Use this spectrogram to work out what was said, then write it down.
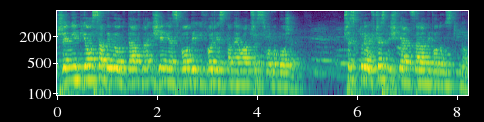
że niebiosa były od dawna i ziemia z wody i w wodzie stanęła przez Słowo Boże, przez które ówczesny świat zalany wodą zginął.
